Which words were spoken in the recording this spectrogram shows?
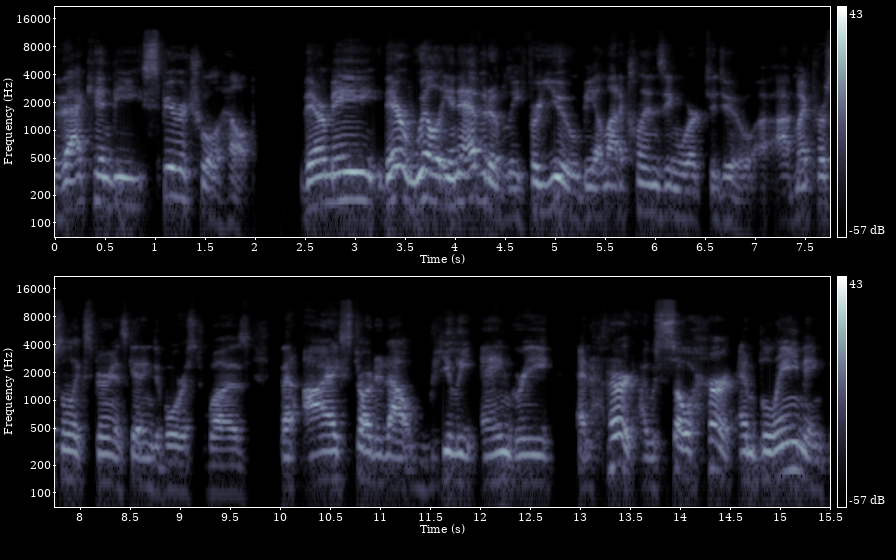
that can be spiritual help there may there will inevitably for you be a lot of cleansing work to do. Uh, my personal experience getting divorced was that i started out really angry and hurt. I was so hurt and blaming.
